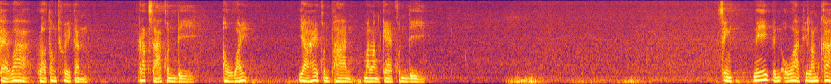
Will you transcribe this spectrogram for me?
แต่ว่าเราต้องช่วยกัน รักษาคนดี เอาไว้ อย่าให้คนพาลมาลังแกคนดี สิ่งนี้เป็นโอวาทที่ล้ำค่า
